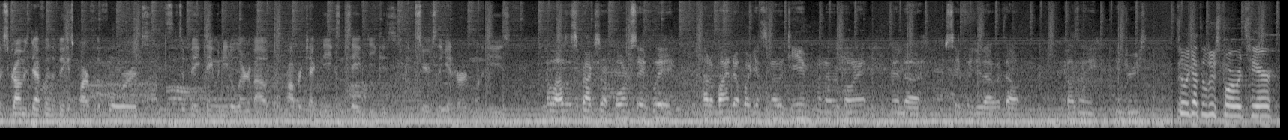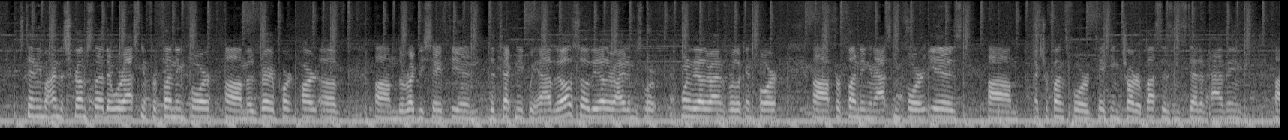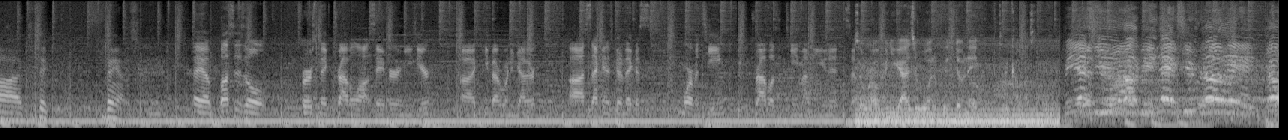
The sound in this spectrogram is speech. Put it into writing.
the scrum is definitely the biggest part for the forwards. It's, it's a big thing we need to learn about the proper techniques and safety because you can seriously get hurt in one of these. It allows us to practice our form safely, how to bind up against another team, another opponent, and uh, safely do that without causing any injuries. So we got the loose forwards here standing behind the scrum sled that we're asking for funding for. Um, a very important part of um, the rugby safety and the technique we have. Also, the other items, we're, one of the other items we're looking for uh, for funding and asking for is um, extra funds for taking charter buses instead of having uh, to take vans. Hey, uh, buses will first make travel a lot safer and easier, uh, keep everyone together. Uh, second, it's going to make us more of a team. We can travel as a team, as a unit. So we're hoping you guys are willing to please donate to the cause. BSU Rugby thanks you for donating. Go Broncos!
